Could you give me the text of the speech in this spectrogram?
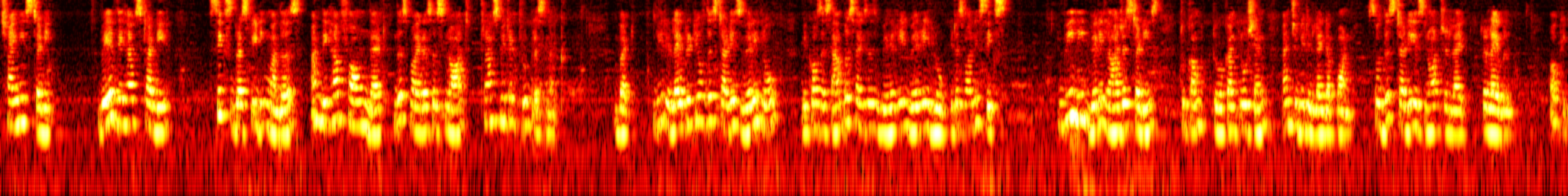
Chinese study where they have studied six breastfeeding mothers and they have found that this virus is not transmitted through breast milk. But the reliability of the study is very low because the sample size is very very low. It is only 6. We need very larger studies to come to a conclusion and to be relied upon. So this study is not reli reliable. Okay.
